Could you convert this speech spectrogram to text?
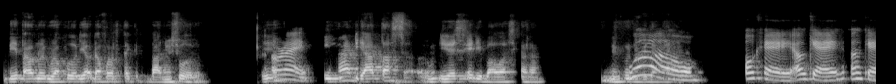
di tahun 2020 dia udah overtake dan nyusul. Jadi Alright. China di atas, USA di bawah sekarang. Di, wow. Oke, oke, oke,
